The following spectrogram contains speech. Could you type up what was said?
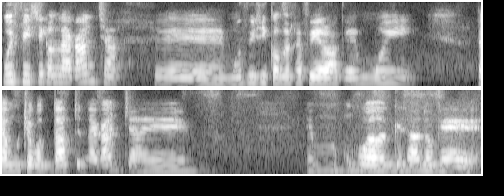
muy físico en la cancha. Eh, muy físico me refiero a que es muy da mucho contacto en la cancha. eh, es un jugador que sabe lo que es,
